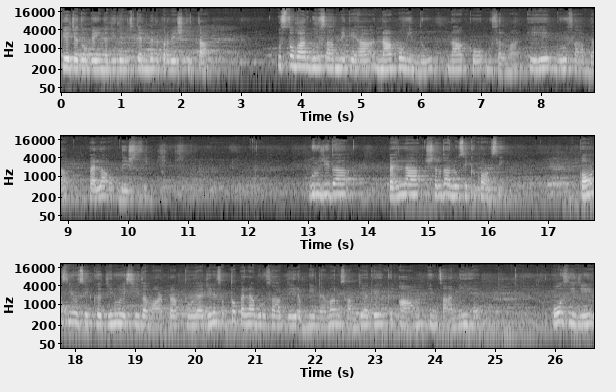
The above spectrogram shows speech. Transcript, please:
ਕਿ ਜਦੋਂ ਬਈ ਨਦੀ ਦੇ ਵਿੱਚ ਤਿੰਨ ਦਿਨ ਪ੍ਰਵੇਸ਼ ਕੀਤਾ, ਉਸ ਤੋਂ ਬਾਅਦ ਗੁਰੂ ਸਾਹਿਬ ਨੇ ਕਿਹਾ, ਨਾ ਕੋ ਹਿੰਦੂ, ਨਾ ਕੋ ਮੁਸਲਮਾਨ। ਇਹ ਗੁਰੂ ਸਾਹਿਬ ਦਾ ਪਹਿਲਾ ਉਪਦੇਸ਼ ਸੀ। ਗੁਰੂ ਜੀ ਦਾ ਪਹਿਲਾ ਸ਼ਰਧਾਲੂ ਸਿੱਖ ਕੌਣ ਸੀ? ਕੌਣ ਸੀ ਉਹ ਸਿੱਖ ਜਿਹਨੂੰ ਇਸ ਚੀਜ਼ ਦਾ ਮਾਣ ਪ੍ਰਾਪਤ ਹੋਇਆ, ਜਿਹਨੇ ਸਭ ਤੋਂ ਪਹਿਲਾਂ ਗੁਰੂ ਸਾਹਿਬ ਦੀ ਰੱਬੀ ਮਹਿਮਾ ਨੂੰ ਸਮਝਿਆ ਕਿ ਇੱਕ ਆਮ ਇਨਸਾਨ ਨਹੀਂ ਹੈ। ਉਹ ਸੀ ਜੀ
